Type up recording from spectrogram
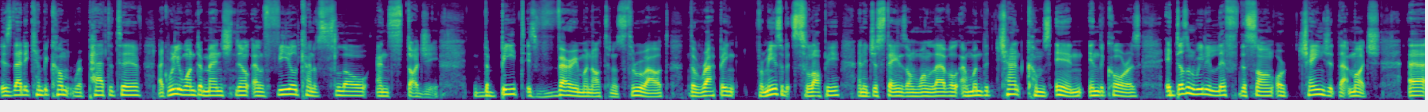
is that it can become repetitive, like really one-dimensional, and feel kind of slow and stodgy. The beat is very monotonous throughout. The rapping for me it's a bit sloppy and it just stays on one level. And when the chant comes in in the chorus it doesn't really lift the song or change it that much. Uh,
